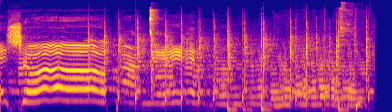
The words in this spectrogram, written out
এসো প্রাণের বন্ধু এসো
